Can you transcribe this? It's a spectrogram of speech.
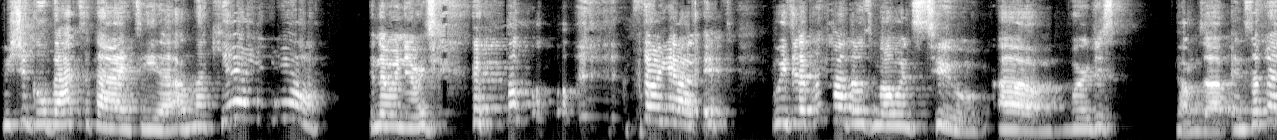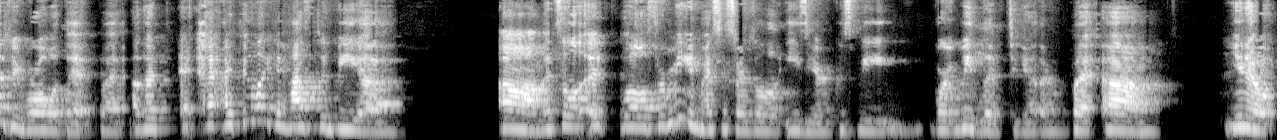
we should go back to that idea. I'm like, yeah, yeah. And then we never do. so yeah, it we definitely have those moments too, um, where it just comes up. And sometimes we roll with it, but other I, feel like it has to be a um, it's a it, well for me and my sister it's a little easier because we we're, we live together. But um, you know,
